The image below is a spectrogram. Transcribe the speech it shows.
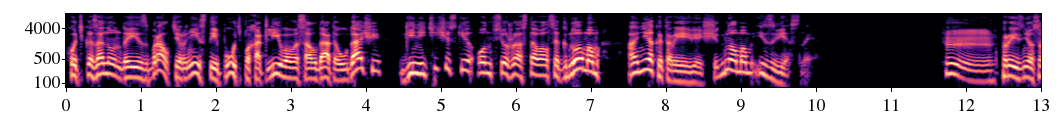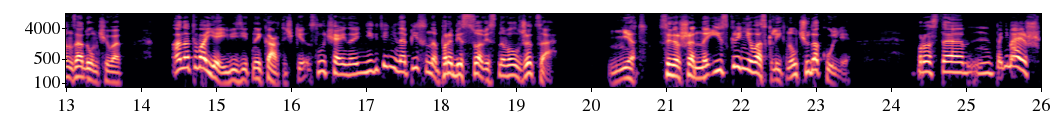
Хоть Казанунда и избрал тернистый путь похотливого солдата удачи, генетически он все же оставался гномом, а некоторые вещи гномам известны. «Хм...» — произнес он задумчиво. «А на твоей визитной карточке, случайно, нигде не написано про бессовестного лжеца?» «Нет», — совершенно искренне воскликнул чудакулли. «Просто, понимаешь,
